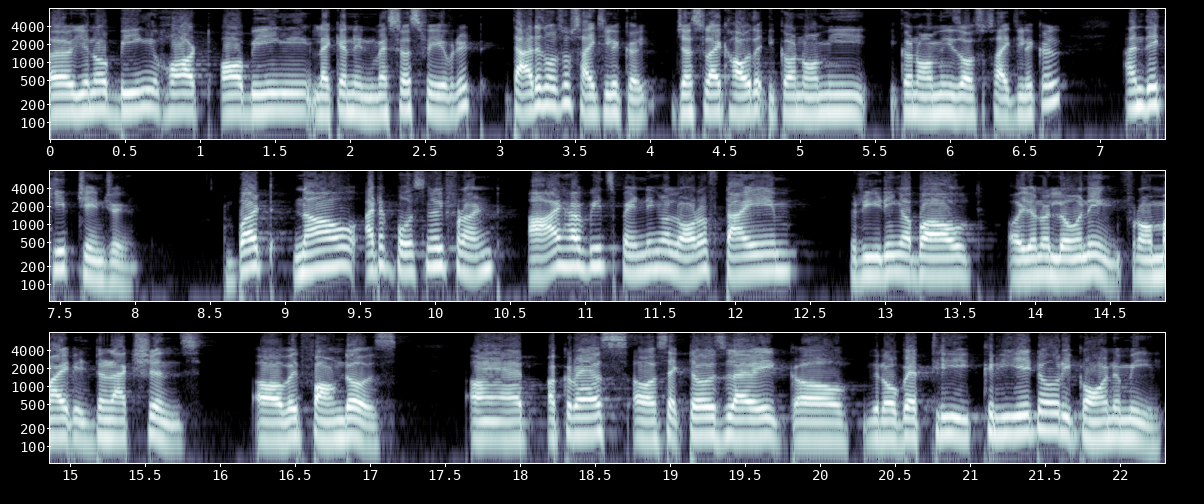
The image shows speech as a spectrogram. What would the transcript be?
uh, you know, being hot or being like an investor's favorite, that is also cyclical, just like how the economy economy is also cyclical, and they keep changing. But now, at a personal front, I have been spending a lot of time reading about, or you know, learning from my interactions uh, with founders uh, across uh, sectors like uh, you know Web3, creator economy,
